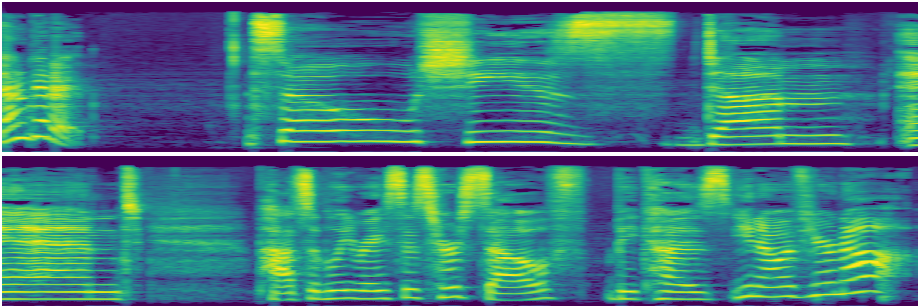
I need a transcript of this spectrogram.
I don't get it. So she's dumb and possibly racist herself because, you know, if you're not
